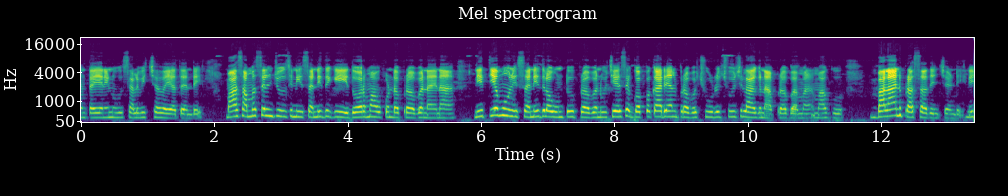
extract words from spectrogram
ఉంటాయని నువ్వు సెలవిచ్చావయ్యా తండ్రి. మా సమస్యలను చూసి నీ సన్నిధికి దూరం అవ్వకుండా ప్రభ నాయన నిత్యము నీ సన్నిధిలో ఉంటూ ప్రభ నువ్వు చేసే గొప్ప కార్యాలను ప్రభ చూడు చూచిలాగిన ప్రభ మాకు బలాన్ని ప్రసాదించండి నీ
